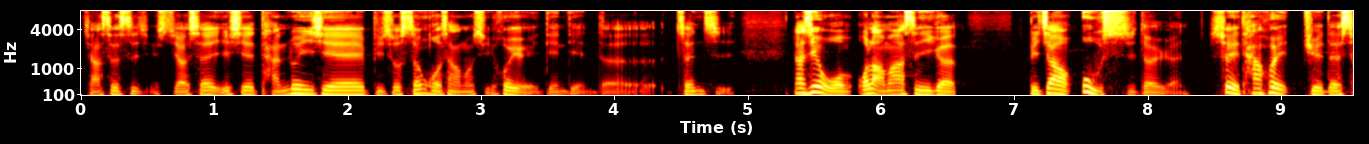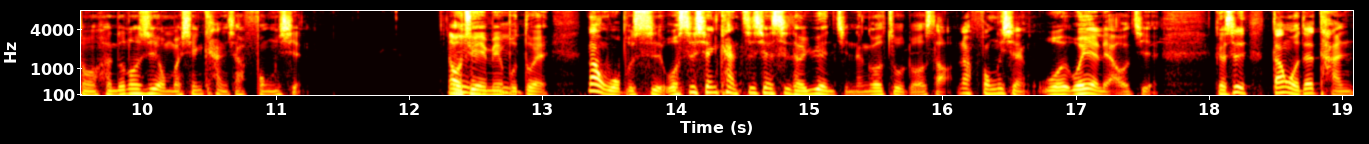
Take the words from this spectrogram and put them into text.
假设事情，假设一些谈论一些，比如说生活上的东西，会有一点点的争执。那是因为我我老妈是一个。比较务实的人，所以他会觉得说很多东西，我们先看一下风险。那我觉得也没有不对。那我不是，我是先看这件事的愿景能够做多少。那风险我我也了解。可是当我在谈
